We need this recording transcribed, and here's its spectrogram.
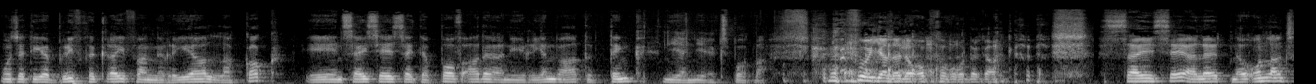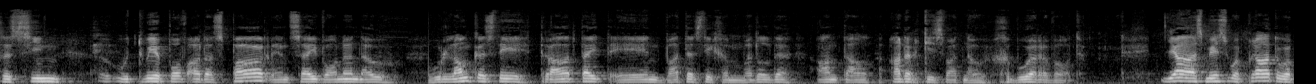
ons het hier 'n brief gekry van Ria Lakok en sy sê sy het 'n pofadder in die reënwater tank. Nee, nee, eksport maar. Voor julle nou opgewonde raak. sy sê hulle het nou onlangs gesien hoe twee pofadders paar en sy wonder nou hoe lank is die draadtyd en wat is die gemiddelde aantal addertjies wat nou gebore word. Ja, as mens oor praat oor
